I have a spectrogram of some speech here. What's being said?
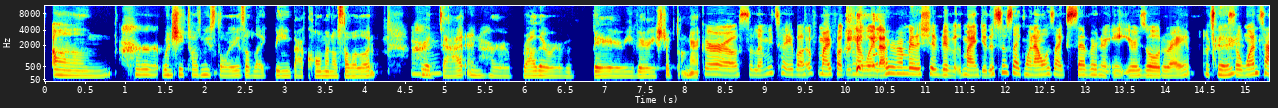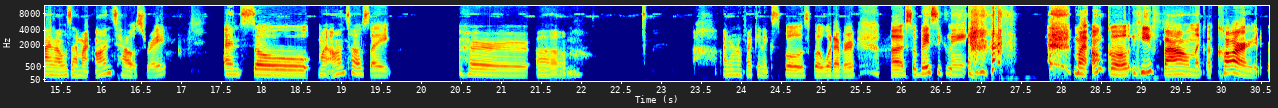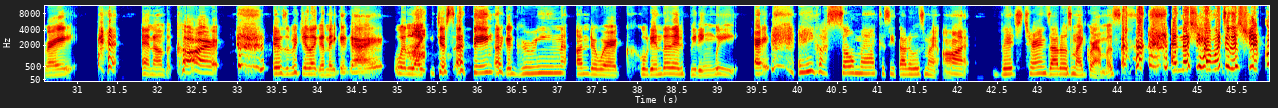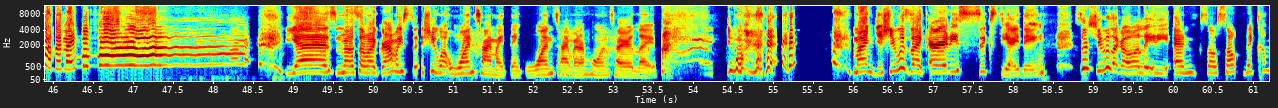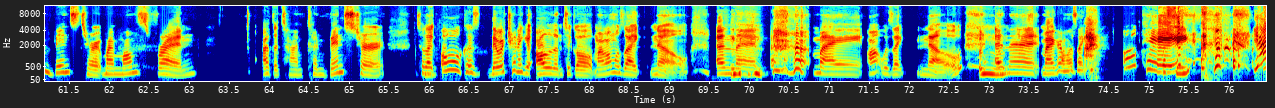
um her when she tells me stories of like being back home in El Salvador, her Mhm. dad and her brother were very, very strict on her. Girl, so let me tell you about my fucking abuela. I remember this shit vivid. Mind you, this was like when I was like seven or eight years old, right? Okay. So one time I was at my aunt's house, right? And so my aunt's house, like her um I don't know if I can expose, but whatever. Uh so basically my uncle, he found like a card, right? and on the card it was a picture like a naked guy with like just a thing, like a green underwear cubriendo del piringui, right? And he got so mad because he thought it was my aunt. Bitch, turns out it was my grandma's. and then she had went to the strip club the night before. Yes, so my grandma she went one time, I think, one time oh in her whole entire life. Mind you, she was like already 60, I think. So she was like an old lady. And so so they convinced her, my mom's friend at the time convinced her to like, oh, because they were trying to get all of them to go. My mom was like, no. And then my aunt was like, no. Mhm. And then my grandma was like, okay. Yeah.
